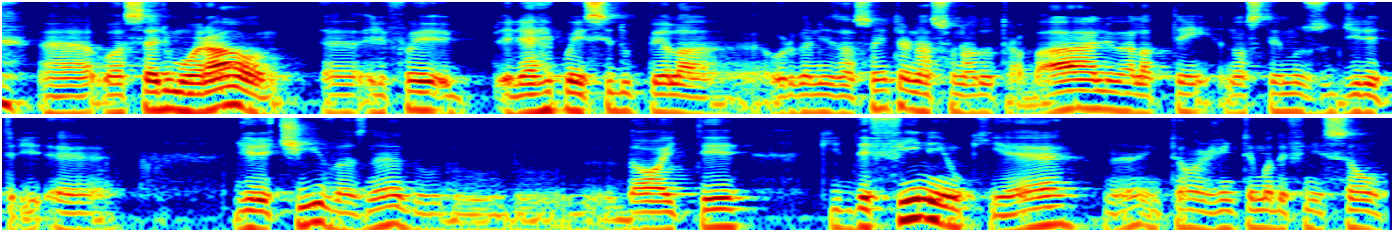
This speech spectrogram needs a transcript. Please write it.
o assédio moral é, ele foi, ele é reconhecido pela Organização Internacional do Trabalho. Ela tem, nós temos diretri, é, diretivas, né, do, do, do, da OIT que definem o que é. Né? Então a gente tem uma definição,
